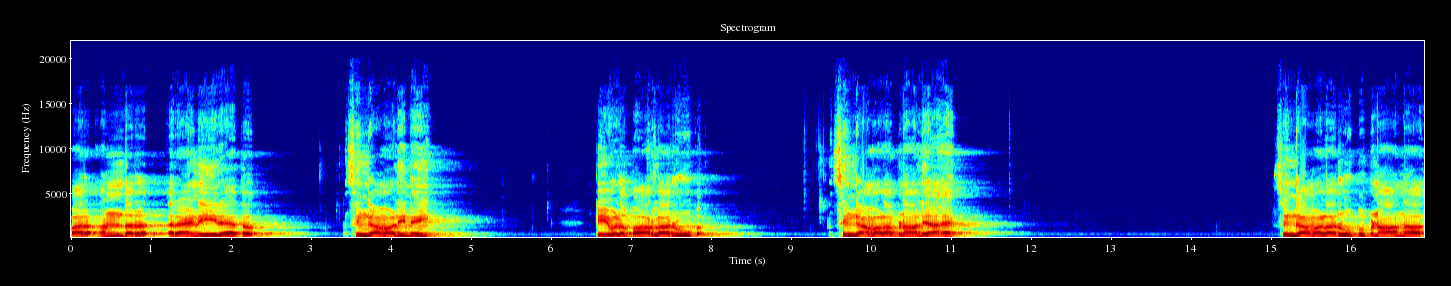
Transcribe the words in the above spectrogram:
ਪਰ ਅੰਦਰ ਰਹਿਣੀ ਰਹਿਤ ਸਿੰਘਾਂ ਵਾਲੀ ਨਹੀਂ। ਕੇਵਲ ਬਾਹਰਲਾ ਰੂਪ ਸਿੰਘਾਂ ਵਾਲਾ ਬਣਾ ਲਿਆ ਹੈ। ਸਿੰਘਾਂ ਵਾਲਾ ਰੂਪ ਬਣਾ ਨਾ,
